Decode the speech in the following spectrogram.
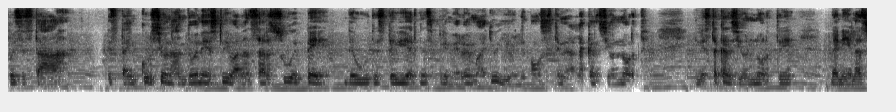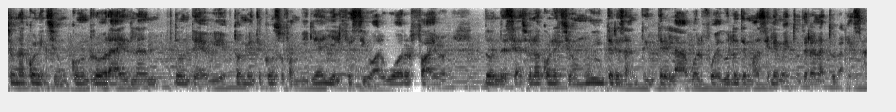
pues está está incursionando en esto y va a lanzar su EP debut este viernes primero de mayo y hoy les vamos a estrenar la canción Norte. En esta canción Norte, Daniel hace una conexión con Rhode Island, donde vive actualmente con su familia, y el festival Waterfire, donde se hace una conexión muy interesante entre el agua, el fuego y los demás elementos de la naturaleza.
